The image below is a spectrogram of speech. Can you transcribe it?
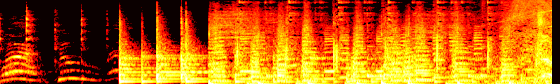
one, two. The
